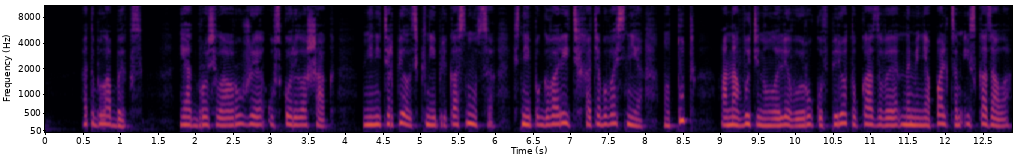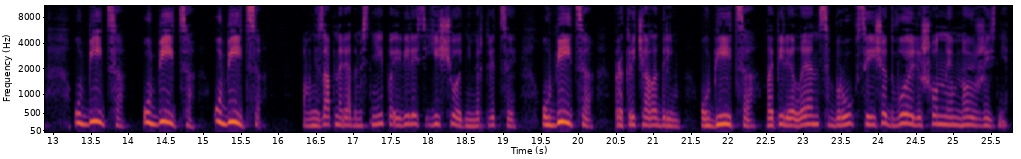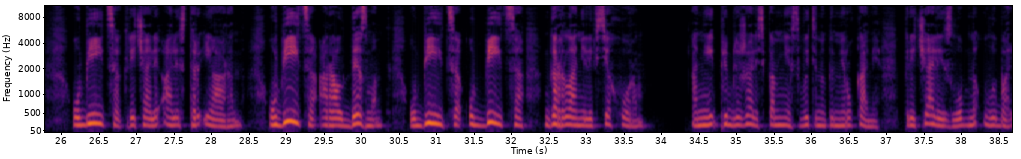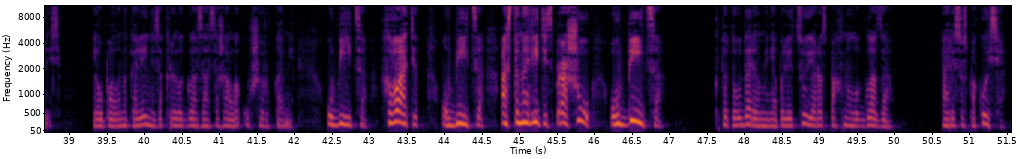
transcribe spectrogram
Это была Бэкс. Я отбросила оружие, ускорила шаг — мне не терпелось к ней прикоснуться, с ней поговорить хотя бы во сне, но тут она вытянула левую руку вперед, указывая на меня пальцем, и сказала «Убийца! Убийца! Убийца!» Внезапно рядом с ней появились еще одни мертвецы. «Убийца!» — прокричала Дрим. «Убийца!» — вопили Лэнс, Брукс и еще двое, лишенные мною жизни. «Убийца!» — кричали Алистер и Аарон. «Убийца!» — орал Дезмонд. «Убийца! Убийца!» — горланили все хором. Они приближались ко мне с вытянутыми руками, кричали и злобно улыбались. Я упала на колени, закрыла глаза, зажала уши руками. «Убийца! Хватит! Убийца! Остановитесь, прошу! Убийца!» Кто-то ударил меня по лицу, я распахнула глаза. «Арис, успокойся.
